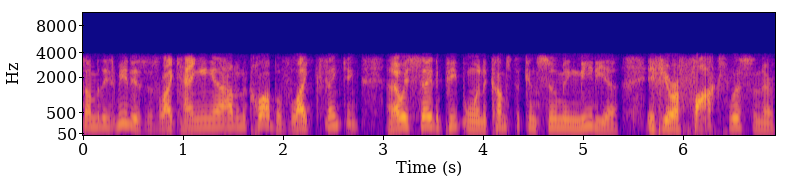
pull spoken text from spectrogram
some of these medias is like hanging out in a club of like thinking. And I always say to people when it comes to consuming media, if you're a Fox listener,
